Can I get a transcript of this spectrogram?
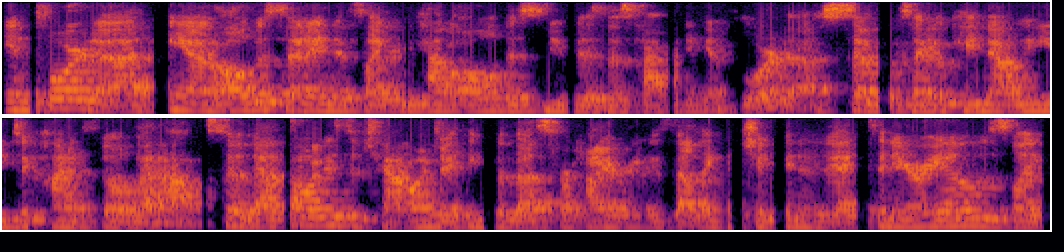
in Florida, and all of a sudden it's like we have all this new business happening in Florida. So it's like, okay, now we need to kind of fill that out. So that's always the challenge I think with us for hiring is that like chicken and egg scenario is like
